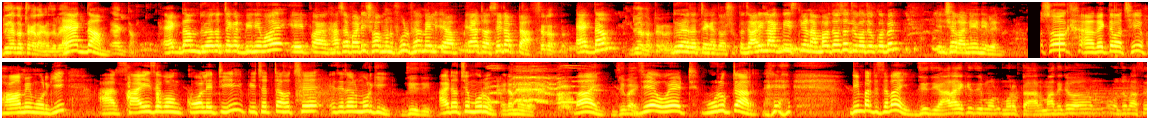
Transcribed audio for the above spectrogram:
দুই হাজার টাকা রাখা যাবে। একদম। একদম। একদম দুই হাজার টাকার বিনিময়ে এই খাঁচা বাড়ি সব মানে ফুল ফ্যামিলি এটা সেট আপটা একদম। দুই হাজার টাকা রাখা দুই হাজার টাকা দর্শক। তো যারই লাগবে স্ক্রিনে নাম্বার দেওয়া আছে যোগাযোগ করবেন ইনশাল্লাহ নিয়ে নেবেন। দর্শক দেখতে পাচ্ছি ফার্মে মুরগি আর সাইজ এবং কোয়ালিটি পিছরটা হচ্ছে এই যেটার মুরগি? জি জি। আর এটা হচ্ছে মুরগ? এটা মোরগ। ভাই জি ভাই। যে ওয়েট মুরগটার ডিম পারতেছে ভাই? জি জি আড়াই কেজি মোরগটা। আর মাদিটা ওজন আছে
